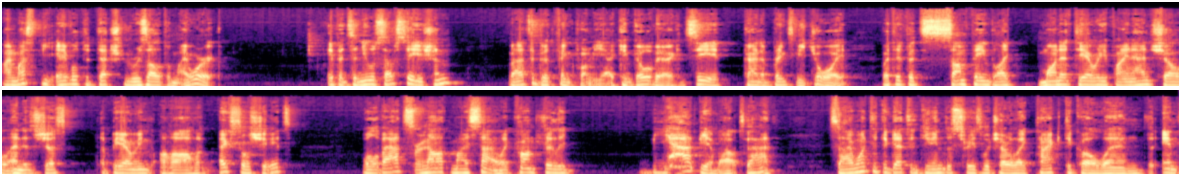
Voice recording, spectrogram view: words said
I must be able to touch the result of my work. If it's a new substation, that's a good thing for me. I can go there. I can see it kind of brings me joy. But if it's something like monetary, financial, and it's just appearing on Excel sheets, well, that's right. not my style. I can't really be happy about that. So I wanted to get into industries which are like tactical and in-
